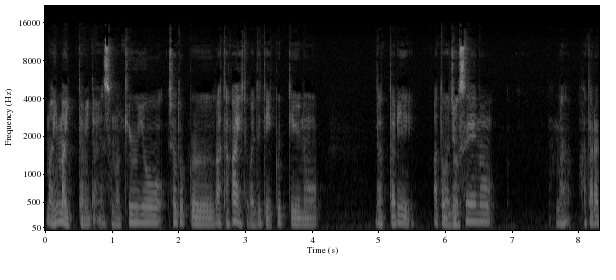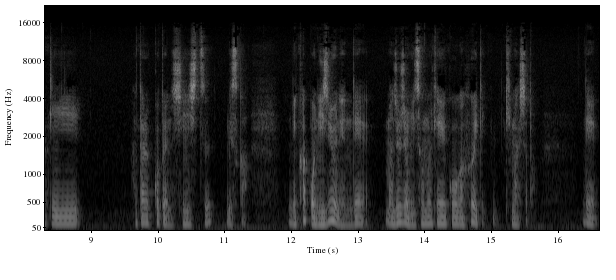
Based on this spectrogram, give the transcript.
まあ、今言ったみたいなその給与所得が高い人が出ていくっていうのだったりあと女性の、まあ、働き働くことへの進出ですか。で過去20年で、まあ、徐々にその傾向が増えてきましたと。で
